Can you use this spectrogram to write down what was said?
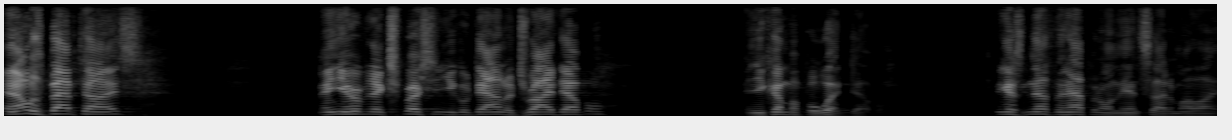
and I was baptized and you heard the expression you go down a dry devil and you come up a wet devil because nothing happened on the inside of my life.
